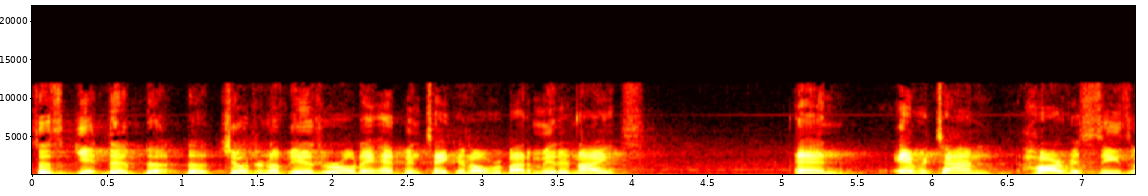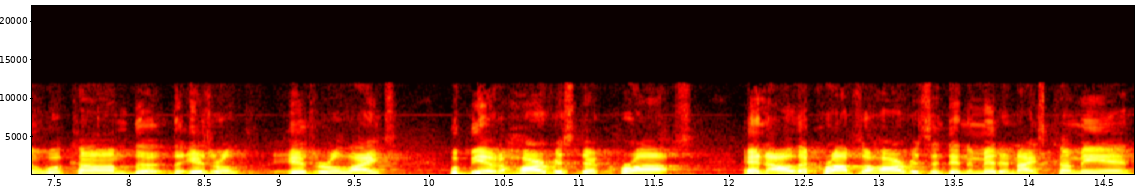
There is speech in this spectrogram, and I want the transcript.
says get the, the, the children of Israel, they had been taken over by the Midianites. And every time harvest season would come, the, the Israel, Israelites would be able to harvest their crops and all the crops are harvested, and then the Midianites come in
